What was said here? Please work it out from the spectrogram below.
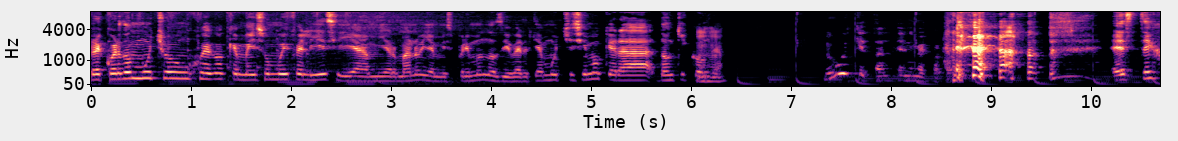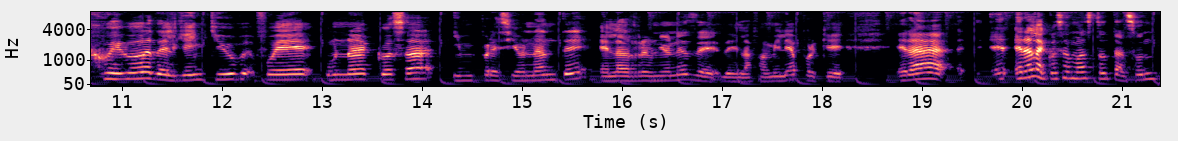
Recuerdo mucho un juego que me hizo muy feliz y a mi hermano y a mis primos nos divertía muchísimo, que era Donkey Kong. Uy, ¿qué tal? Ya ni me acuerdo. este juego del GameCube fue una cosa impresionante en las reuniones de, la familia porque era, e, era la cosa más tonta. Son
